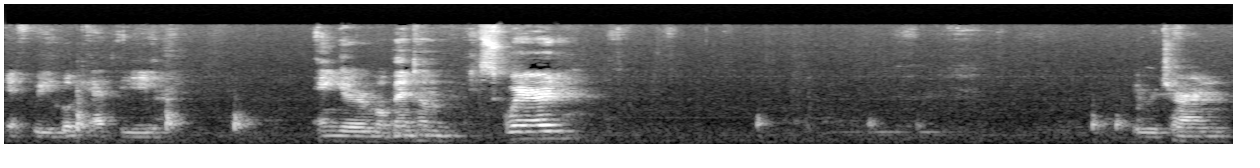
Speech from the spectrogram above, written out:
If we look at the angular momentum squared, we return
